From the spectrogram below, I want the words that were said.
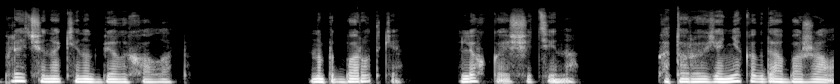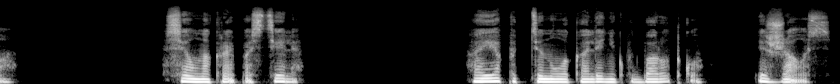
плечи накинут белый халат. На подбородке легкая щетина, которую я некогда обожала. Сел на край постели, а я подтянула колени к подбородку и сжалась.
